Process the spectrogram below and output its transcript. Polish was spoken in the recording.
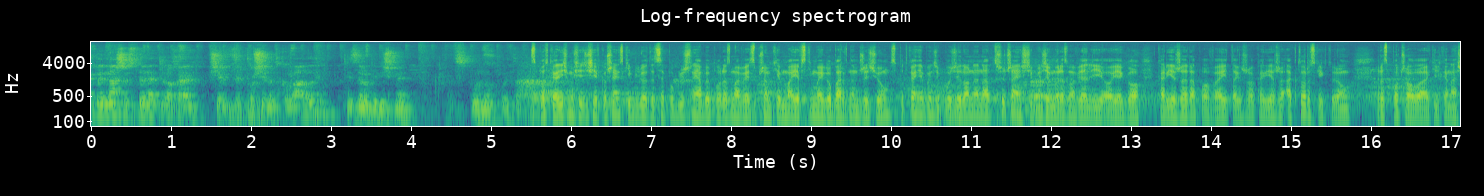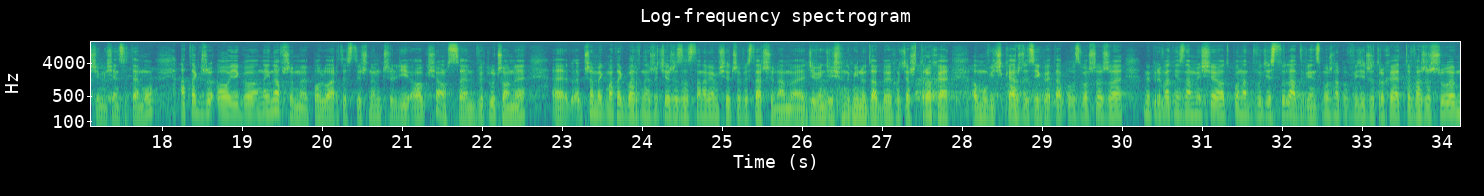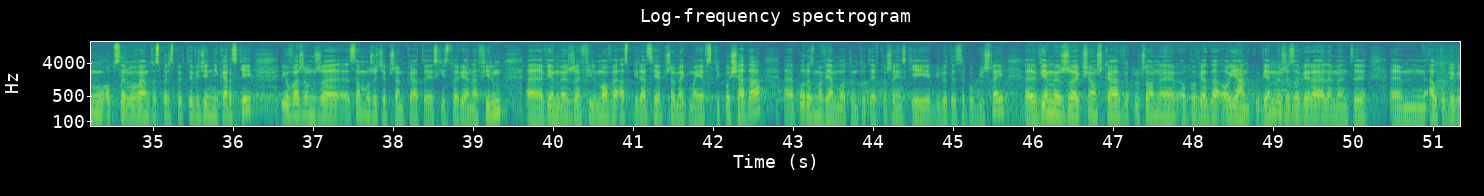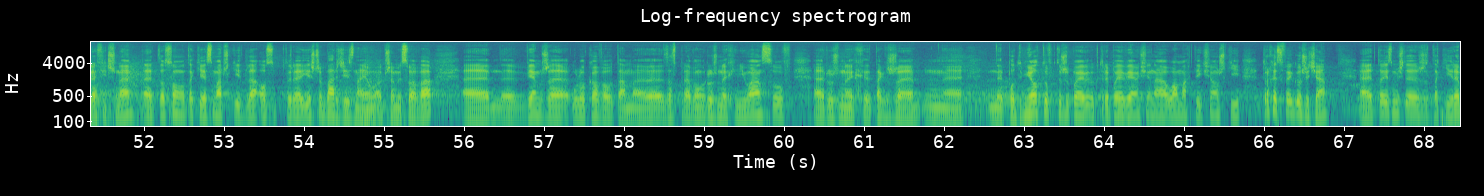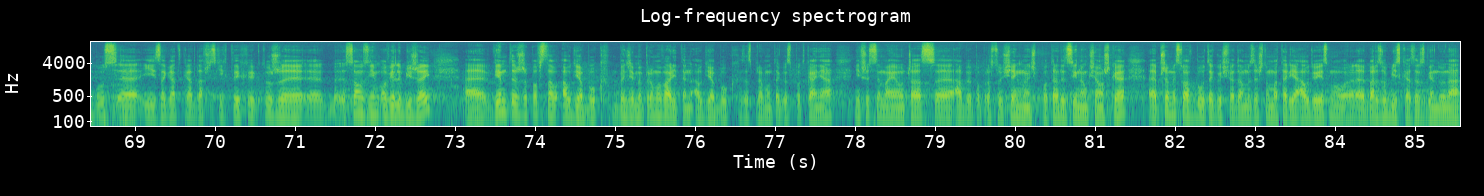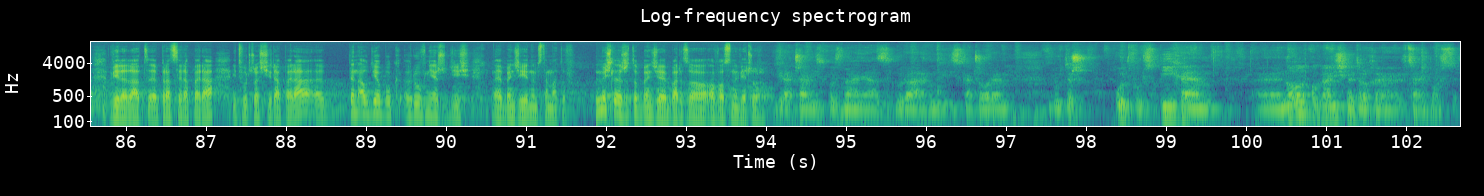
jakby nasze style trochę się wypośrodkowały. I zrobiliśmy wspólną płytę. Spotkaliśmy się dzisiaj w Koszeńskiej Bibliotece Publicznej, aby porozmawiać z Przemkiem Majewskim o jego barwnym życiu. Spotkanie będzie podzielone na trzy części. Będziemy rozmawiali o jego karierze rapowej, także o karierze aktorskiej, którą rozpoczął kilkanaście miesięcy temu, a także o jego najnowszym polu artystycznym, czyli o książce Wykluczony. E, Przemek ma tak barwne życie, że zastanawiam się, czy wystarczy nam e, 90 minut, aby chociaż trochę omówić każdy z jego etapów, zwłaszcza, że my prywatnie znamy się od ponad 20 lat, więc można powiedzieć, że trochę towarzyszyłem mu, obserwowałem to z perspektywy dziennikarskiej i uważam, że samo życie Przemka to jest historia na film. E, Wiemy, że filmowe aspiracje Przemek Majewski posiada. E, Porozmawiamy o tym tutaj w Koszeńskiej Bibliotece Publicznej. E, Wiemy, że książka Wykluczony opowiada o Janku. Wiemy, że zawiera elementy em, autobiograficzne. To są takie smaczki dla osób, które jeszcze bardziej znają Przemysława. Wiem, że ulokował tam za sprawą różnych niuansów, różnych także mm, podmiotów, które pojawiają się na łamach tej książki, trochę swojego życia. E, To jest myślę, że taki rebus e, i zagadka dla wszystkich tych, którzy e, są z nim o wiele bliżej. Wiem też, że powstał audiobook. Będziemy promowali ten audiobook za sprawą tego spotkania. Nie wszyscy mają czas, aby po prostu sięgnąć po tradycyjną książkę. Przemysław był tego świadomy, zresztą materia audio jest mu bardzo bliska ze względu na wiele lat pracy rapera i twórczości rapera. Ten audiobook również dziś będzie jednym z tematów. Myślę, że to będzie bardzo owocny wieczór. Graczami z Poznania, z Góralem i z Kaczorem. Był też utwór z Pichem. E, No, pograliśmy trochę w całej Polsce.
